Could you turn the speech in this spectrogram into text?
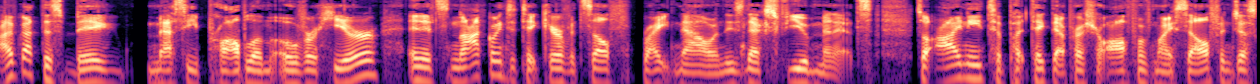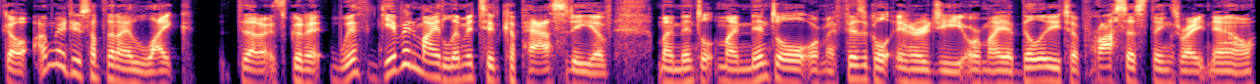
I've got this big, messy problem over here, and it's not going to take care of itself right now in these next few minutes. So I need to put, take that pressure off of myself and just go, I'm going to do something I like that it's going to with given my limited capacity of my mental my mental or my physical energy or my ability to process things right now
